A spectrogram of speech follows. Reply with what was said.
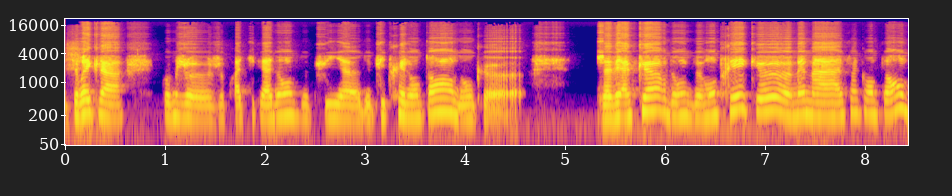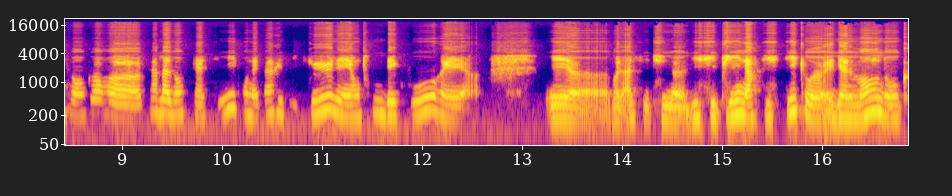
C'est vrai que là, comme je, pratique la danse depuis euh, depuis très longtemps, donc j'avais à cœur donc de montrer que euh, même à 50 ans, on peut encore euh, faire de la danse classique, on n'est pas ridicule et on trouve des cours et, euh, et voilà, c'est une discipline artistique également donc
